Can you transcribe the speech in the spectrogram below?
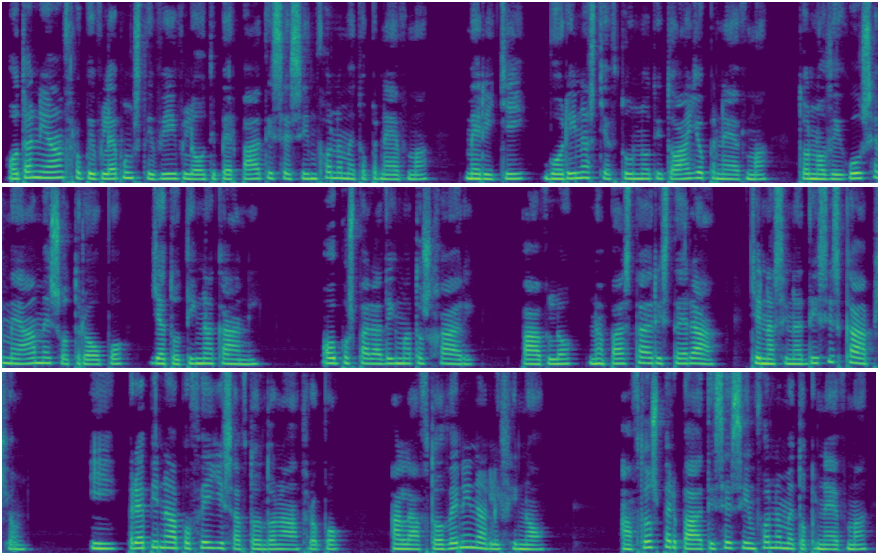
Όταν οι άνθρωποι βλέπουν στη βίβλο ότι περπάτησε σύμφωνα με το πνεύμα, μερικοί μπορεί να σκεφτούν ότι το Άγιο Πνεύμα τον οδηγούσε με άμεσο τρόπο για το τι να κάνει. Όπως παραδείγματος χάρη, Παύλο, να πας στα αριστερά και να συναντήσεις κάποιον ή πρέπει να αποφύγεις αυτόν τον άνθρωπο, αλλά αυτό δεν είναι αληθινό. Αυτός περπάτησε σύμφωνα με το πνεύμα,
